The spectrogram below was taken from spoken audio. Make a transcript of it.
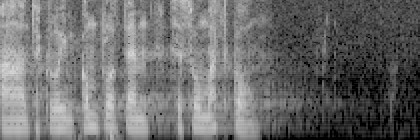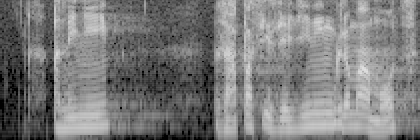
a takovým komplotem se svou matkou. A nyní zápasí s jediným, kdo má moc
